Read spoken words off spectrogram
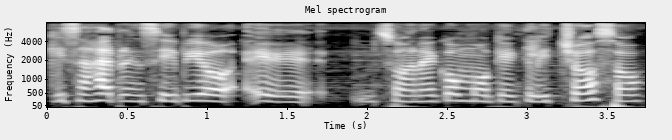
quizás al principio eh, suene como que clichoso,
